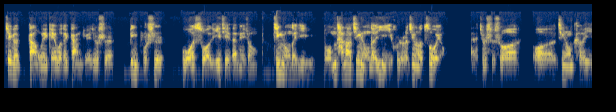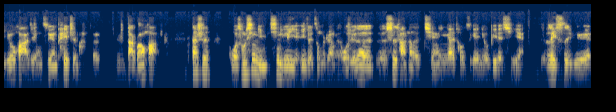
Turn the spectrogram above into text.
这个岗位给我的感觉就是，并不是我所理解的那种金融的意义。我们谈到金融的意义或者说金融的作用，呃，就是说我金融可以优化这种资源配置嘛，呃。就是大官化。但是我从心里心里里也一直这么认为的。我觉得呃市场上的钱应该投资给牛逼的企业，类似于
